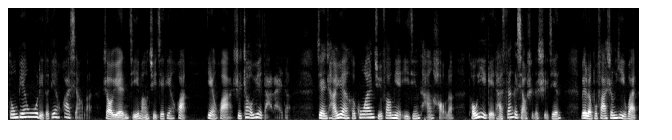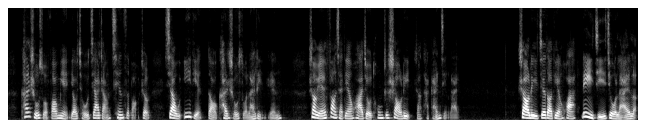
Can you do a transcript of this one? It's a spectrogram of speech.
东边屋里的电话响了。邵元急忙去接电话，电话是赵月打来的。检察院和公安局方面已经谈好了，同意给他三个小时的时间。为了不发生意外，看守所方面要求家长签字保证，下午一点到看守所来领人。邵元放下电话就通知邵丽，让他赶紧来。邵丽接到电话，立即就来了。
